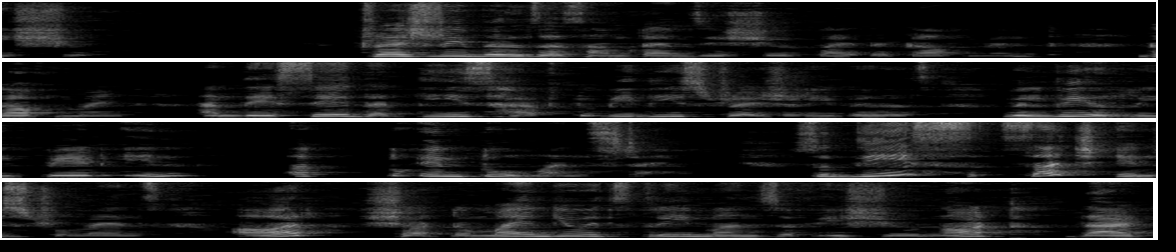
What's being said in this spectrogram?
issue. Treasury bills are sometimes issued by the government, government and they say that these have to be, these treasury bills will be repaid in, a, in two months time. So these such instruments are shorter. Mind you, it's three months of issue, not that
